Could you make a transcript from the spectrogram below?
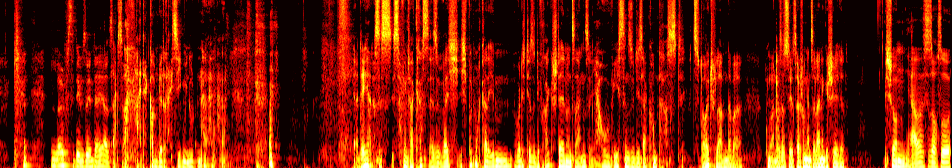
Läufst du dem so hinterher und sagst so, ah, der kommt nur 30 Minuten. ja, Digga, das ist, ist auf jeden Fall krass. Also, weil ich, ich wollte noch gerade eben, wollte ich dir so die Frage stellen und sagen so, ja, wie ist denn so dieser Kontrast zu Deutschland? Aber, man, das ist jetzt ja schon ganz alleine geschildert. Ist schon. Ja, aber es ist auch so,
